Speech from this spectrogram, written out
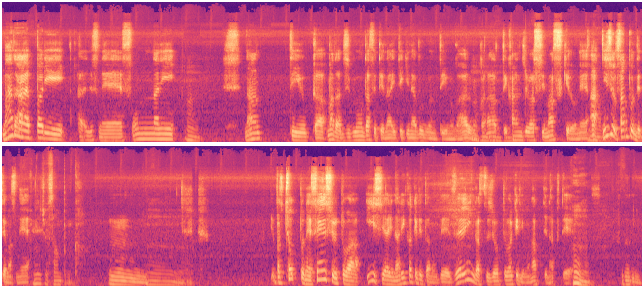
まだやっぱりあれですねそんなにうん。なんていうかまだ自分を出せてない的な部分っていうのがあるのかなって感じはしますけどね。あ23分出てますね。23分か。ううんん。やっぱちょっとね選手とはいい試合になりかけてたので全員が出場ってわけにもなってなくて。う、ん。うん。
